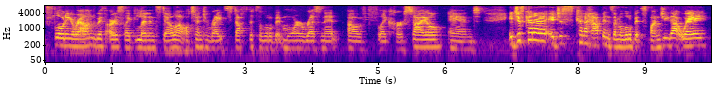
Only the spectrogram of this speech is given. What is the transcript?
floating around with artists like Lennon Stella, I'll tend to write stuff that's a little bit more resonant of like her style. And it just kind of it just kind of happens. I'm a little bit spongy that way.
